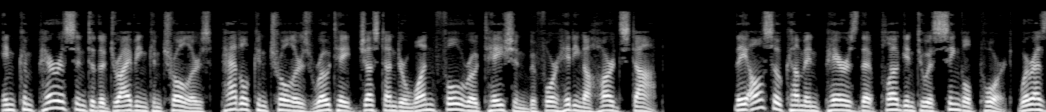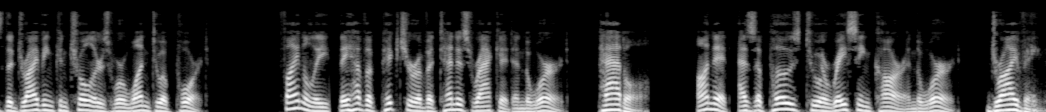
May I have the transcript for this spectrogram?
In comparison to the driving controllers, paddle controllers rotate just under one full rotation before hitting a hard stop. They also come in pairs that plug into a single port, whereas the driving controllers were one to a port. Finally, they have a picture of a tennis racket and the word, paddle on it, as opposed to a racing car and the word «driving»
